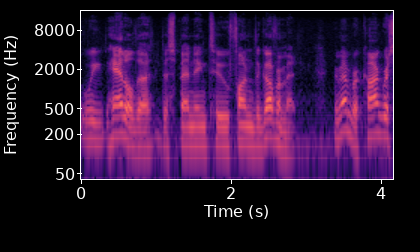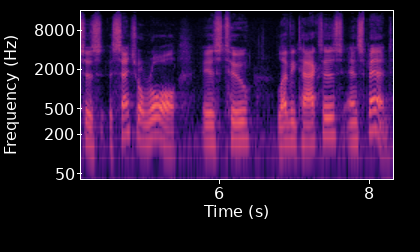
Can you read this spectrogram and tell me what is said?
we handle the, the spending to fund the government. Remember, Congress's essential role is to levy taxes and spend.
